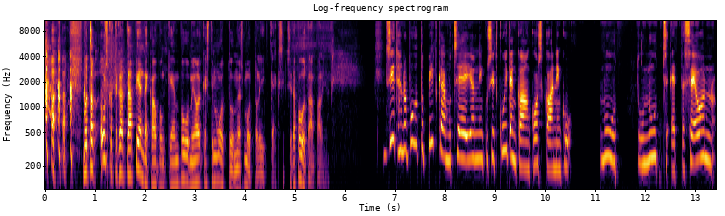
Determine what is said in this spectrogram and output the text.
Mutta uskotteko, että tämä pienten kaupunkien buumi oikeasti muuttuu myös muuttoliikkeeksi? Sitä puhutaan paljon. Siitähän on puhuttu pitkään, mutta se ei ole niin kuin sit kuitenkaan koskaan niin kuin muut, muuttunut, että se on,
